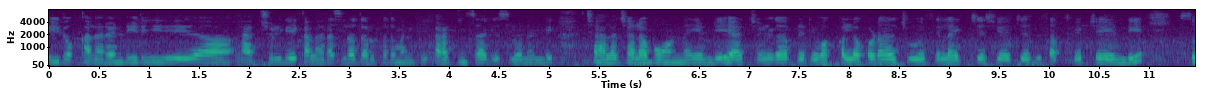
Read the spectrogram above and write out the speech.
ఇది ఒక కలర్ అండి. ఇది యాక్చువల్గా ఈ కలర్ అసలు దొరకదు మనకి. కాటన్ శారీస్లోనండి చాలా చాలా బాగున్నాయండి. యాక్చువల్గా ప్రతి ఒక్కళ్ళు కూడా చూసి లైక్ చేసి షేర్ చేసి సబ్స్క్రైబ్ చేయండి. సో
